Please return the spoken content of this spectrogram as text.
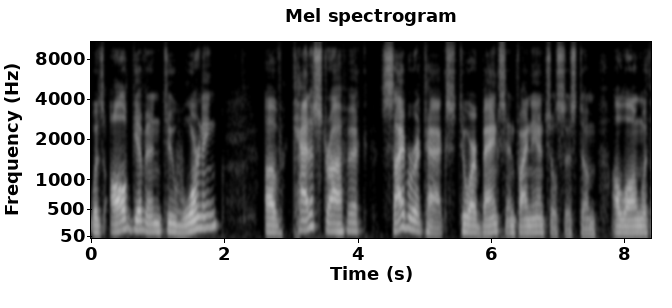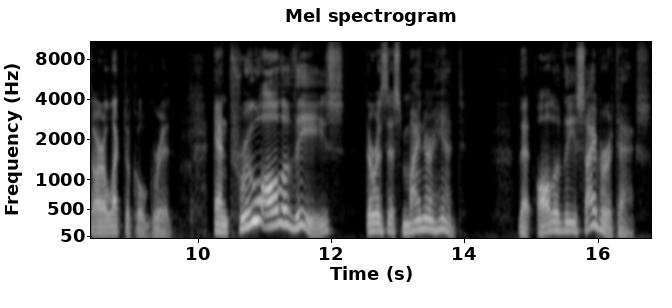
was all given to warning of catastrophic cyber attacks to our banks and financial system, along with our electrical grid. And through all of these, there was this minor hint that all of these cyber attacks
